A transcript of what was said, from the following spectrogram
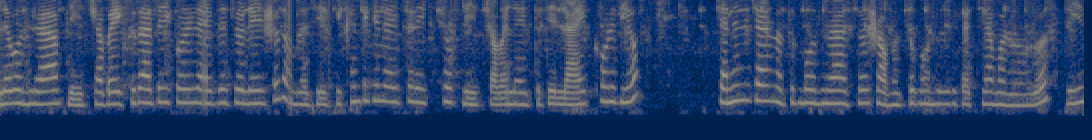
হ্যালো বন্ধুরা প্লিজ সবাই একটু তাড়াতাড়ি করে লাইভে চলে এসো। তোমরা যে যেখান থেকে লাইভটা দেখছ প্লিজ সবাই লাইভটাতে লাইক করে দিও। চ্যানেলে যারা নতুন বন্ধুরা আছো, সমস্ত বন্ধুদের কাছে আমার অনুরোধ প্লিজ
